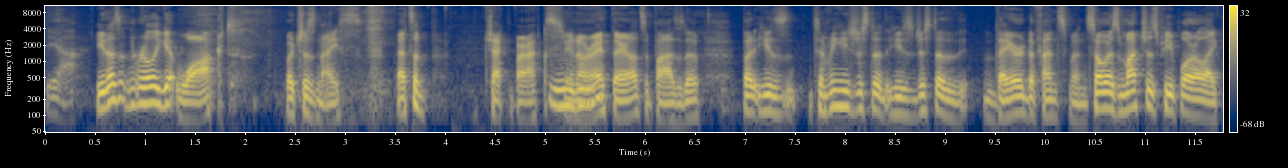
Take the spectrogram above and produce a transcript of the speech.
Yeah. He doesn't really get walked, which is nice. That's a check box, you know, right there. That's a positive. But he's to me, he's just a he's just a there defenseman. So as much as people are like,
